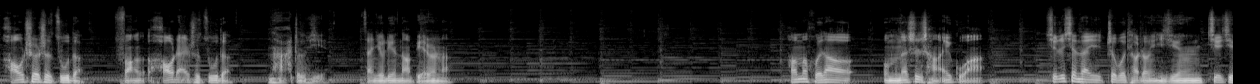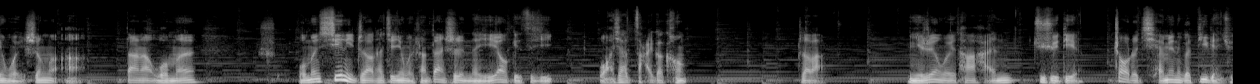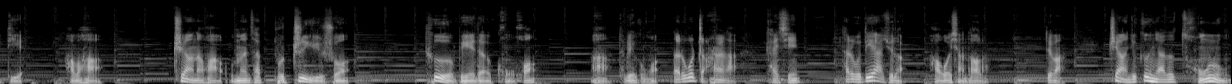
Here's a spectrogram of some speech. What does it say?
豪车是租的，房豪宅是租的，那这东西咱就另当别论了。好，我们回到我们的市场 A 股啊，其实现在这波调整已经接近尾声了啊。当然了，我们。我们心里知道它接近尾声，但是呢，也要给自己往下砸一个坑，知道吧？你认为它还继续跌，照着前面那个低点去跌，好不好？这样的话，我们才不至于说特别的恐慌啊，特别恐慌。它如果涨上来了，开心；它如果跌下去了，好，我想到了，对吧？这样就更加的从容。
